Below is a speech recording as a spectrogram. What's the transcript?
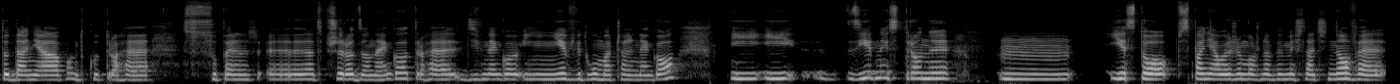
dodania wątku trochę super e, nadprzyrodzonego, trochę dziwnego i niewytłumaczalnego. I, i z jednej strony mm, jest to wspaniałe, że można wymyślać nowe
